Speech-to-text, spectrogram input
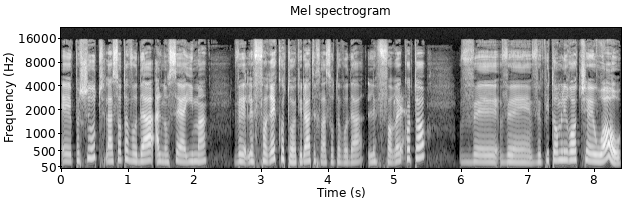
אה, פשוט לעשות עבודה על נושא האימא, ולפרק אותו, את יודעת איך לעשות עבודה? לפרק כן. אותו. ו- ו- ופתאום לראות שוואו,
